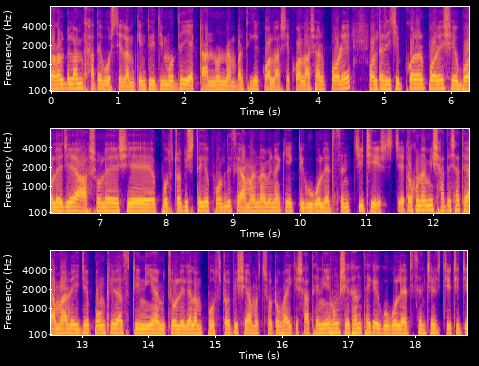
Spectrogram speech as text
সকালবেলা আমি খাতে বসছিলাম, কিন্তু ইতিমধ্যেই একটা আননোন নাম্বার থেকে কল আসে। কল আসার পরে কলটা রিসিভ করার পরে সে বলে যে, আসলে সে পোস্ট অফিস থেকে ফোন দিছে, আমার নামে নাকি একটি গুগল অ্যাডসেন্স চিঠি এসছে। তখন আমি সাথে সাথে আমার এই যে পঙ্খিরাজটি নিয়ে আমি চলে গেলাম পোস্ট অফিসে আমার ছোট ভাইকে সাথে নিয়ে, এবং সেখান থেকে গুগল অ্যাডসেন্সের চিঠিটি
